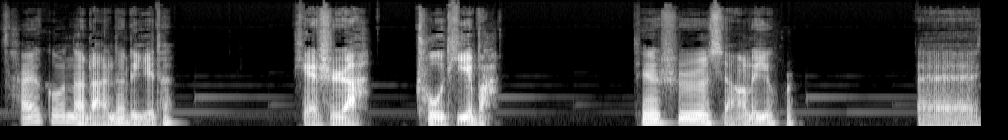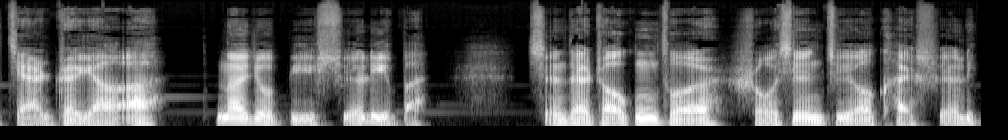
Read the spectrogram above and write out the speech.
才哥呢，懒得理他。天师啊，出题吧。天师想了一会儿，呃，既然这样啊，那就比学历吧。现在找工作，首先就要看学历。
